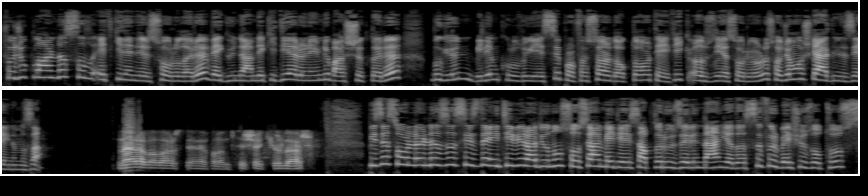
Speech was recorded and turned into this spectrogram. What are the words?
Çocuklar nasıl etkilenir soruları ve gündemdeki diğer önemli başlıkları bugün Bilim Kurulu üyesi Profesör Doktor Tevfik Özlü'ye soruyoruz. Hocam hoş geldiniz yayınımıza. Merhabalar Zeynep Hanım, teşekkürler. Bize sorularınızı siz de NTV Radyo'nun sosyal medya hesapları üzerinden ya da 0530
